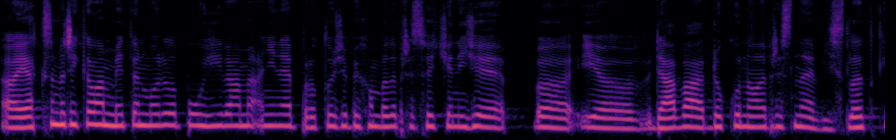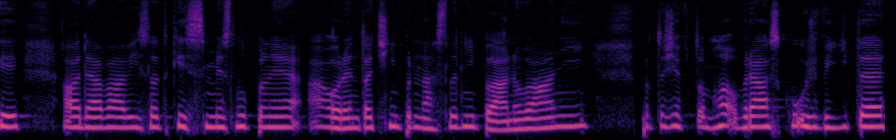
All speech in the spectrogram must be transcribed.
Jak jsem říkala, my ten model používáme ani ne proto, že bychom byli přesvědčeni, že eh, dává dokonale přesné výsledky, ale dává výsledky smysluplně a orientační pro následní plánování, protože v tomhle obrázku už vidíte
